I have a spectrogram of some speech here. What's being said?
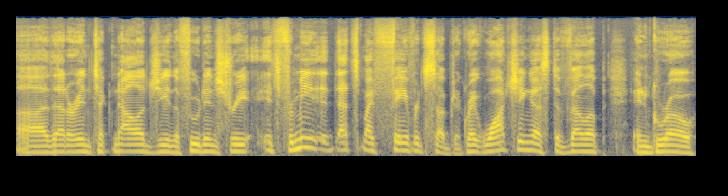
uh, that are in technology in the food industry, it's for me that's my favorite subject. Right, watching us develop and grow.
